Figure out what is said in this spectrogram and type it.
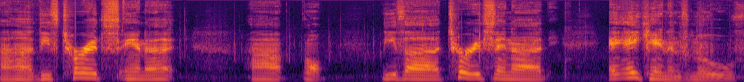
uh, these turrets and uh, uh, well, these uh, turrets and uh, AA cannons move.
